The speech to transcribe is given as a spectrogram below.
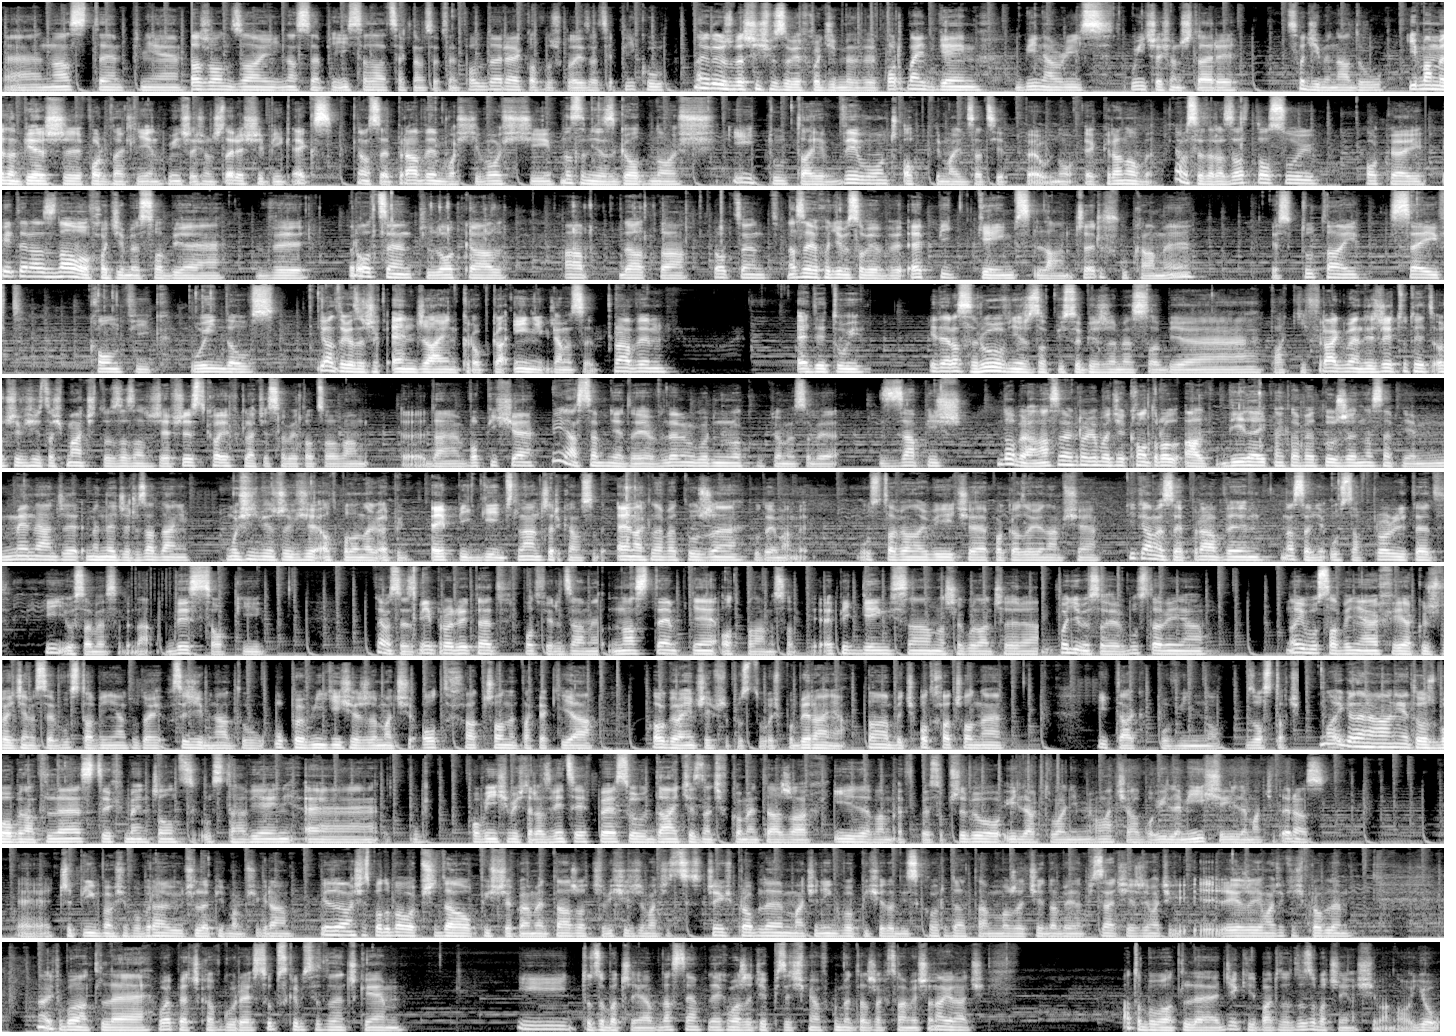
E, następnie zarządzaj, następnie instalacja, klikamy sobie ten folderek, otwórz lokalizację pliku. No i gdy już weszliśmy sobie, wchodzimy w Fortnite Game, Binaries, Win64, schodzimy na dół i mamy ten pierwszy Fortnite klient Win64 Shipping X. Klikamy sobie prawym, właściwości, następnie zgodność i tutaj wyłącz optymalizację pełnoekranową. Klikamy sobie teraz zastosuj, OK. I teraz znowu wchodzimy sobie w procent, lokal, app, data, procent. Na chodzimy sobie w Epic Games Launcher, szukamy. Jest tutaj, saved, config, windows i mam tego zaczek engine.ini. Gramy sobie prawym, edytuj. I teraz również z opisu bierzemy sobie taki fragment. Jeżeli tutaj oczywiście coś macie, to zaznaczcie wszystko i wklacie sobie to, co wam e, dałem w opisie. I następnie tutaj w lewym górnym rogu klikamy sobie zapisz Dobra, następny krok będzie Ctrl Alt Delete na klawiaturze, następnie Manager, manager zadań. Musicie mieć oczywiście odpalony Epic, Epic Games Launcher, klikamy sobie E na klawiaturze, tutaj mamy ustawione, jak widzicie, pokazuje nam się. Klikamy sobie prawym, następnie ustaw priorytet i ustawiamy sobie na wysoki. Klikamy sobie zmień priorytet, potwierdzamy. Następnie odpalamy sobie Epic Gamesa, naszego launchera. Wchodzimy sobie w ustawienia, no i w ustawieniach, jak już wejdziemy sobie w ustawienia, tutaj schodzimy na dół, upewnijcie się, że macie odhaczone, tak jak ja, ograniczyć przepustowość pobierania. To ma być odhaczone i tak powinno zostać. No i generalnie to już byłoby na tyle z tych męczących ustawień. Eee, powinniśmy mieć teraz więcej FPS-ów. Dajcie znać w komentarzach, ile Wam FPS-ów przybyło, ile aktualnie macie, albo ile mieliście, ile macie teraz. Eee, czy ping Wam się poprawił, czy lepiej Wam się gra. Jeżeli Wam się spodobało, przydało, piszcie komentarze. Oczywiście, że macie z czymś problem, macie link w opisie do Discorda, tam możecie do mnie napisać, jeżeli macie, jeżeli macie jakiś problem. No i to było na tyle. Łepeczka w górę, subskrypcja z dzwoneczkiem. I do zobaczenia w następnych. Możecie pisać śmiało w komentarzach, co mam jeszcze nagrać. A to było na tyle. Dzięki bardzo, do zobaczenia. Siemano, yo.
